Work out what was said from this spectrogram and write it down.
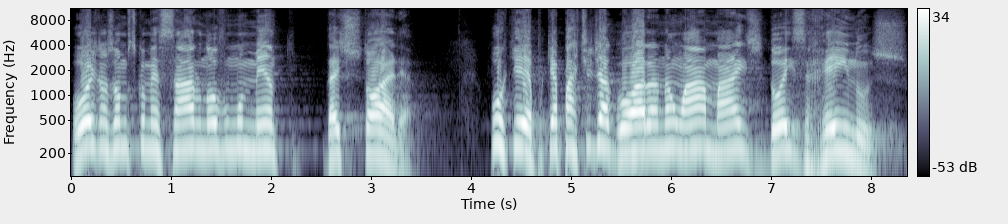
Hoje nós vamos começar um novo momento da história. Por quê? Porque a partir de agora não há mais dois reinos,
